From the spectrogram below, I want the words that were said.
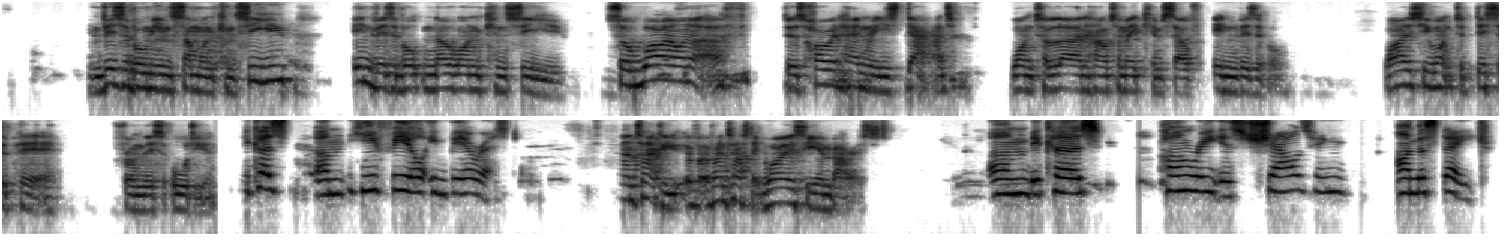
Invisible means someone can see you, invisible, no one can see you. So, why on earth does Horrid Henry's dad want to learn how to make himself invisible? Why does he want to disappear from this audience? Because um, he feel embarrassed. Fantastic. Fantastic. Why is he embarrassed? Um, because Henry is shouting on the stage.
